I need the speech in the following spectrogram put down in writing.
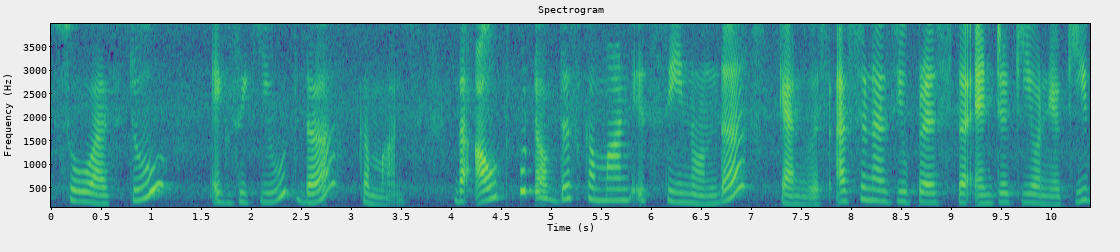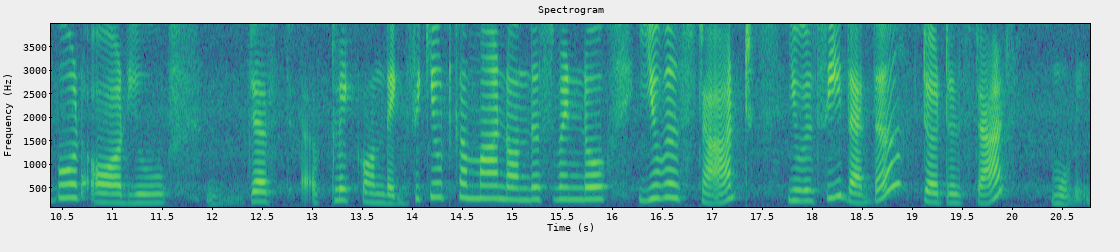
so as to execute the commands. The output of this command is seen on the canvas. As soon as you press the enter key on your keyboard or you just uh, click on the execute command on this window, you will start, you will see that the turtle starts moving.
